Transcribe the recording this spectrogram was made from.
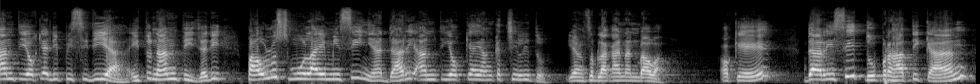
Antioquia di Pisidia. Itu nanti. Jadi Paulus mulai misinya dari Antioquia yang kecil itu, yang sebelah kanan bawah. Oke, dari situ perhatikan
